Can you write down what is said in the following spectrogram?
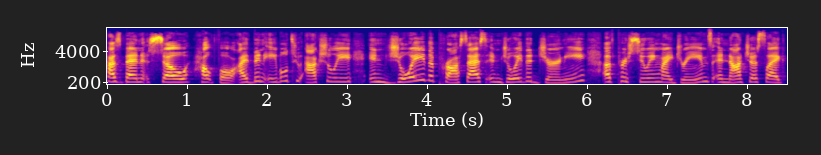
has been so helpful. I've been able to actually enjoy the process, enjoy the journey of pursuing my dreams and not just like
